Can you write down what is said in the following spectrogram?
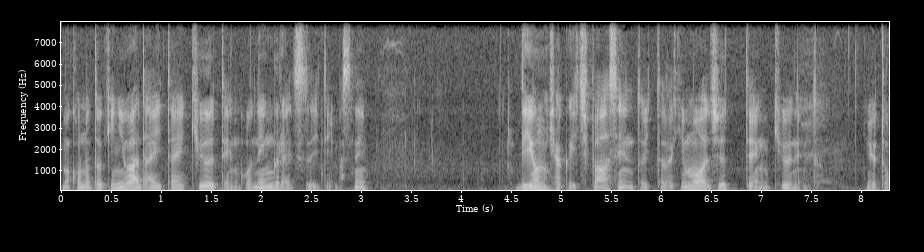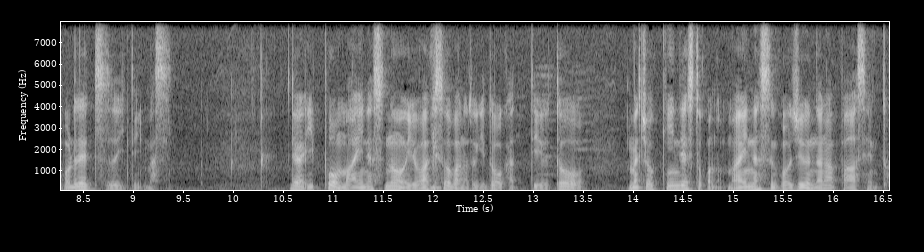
まあ、この時にはだいたい9.5年ぐらい続いていますね。で401%いった時も10.9年というところで続いています。では一方マイナスの弱気相場の時どうかっていうと、まあ、直近ですとこのマイナス57%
